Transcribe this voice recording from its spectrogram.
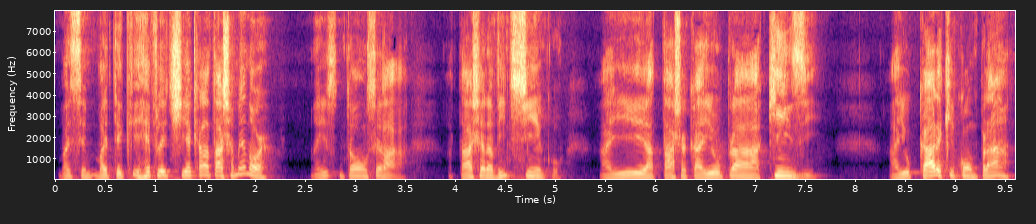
vai, ser, vai ter que refletir aquela taxa menor. Não é isso? Então, sei lá, a taxa era 25, aí a taxa caiu para 15. Aí o cara que comprar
